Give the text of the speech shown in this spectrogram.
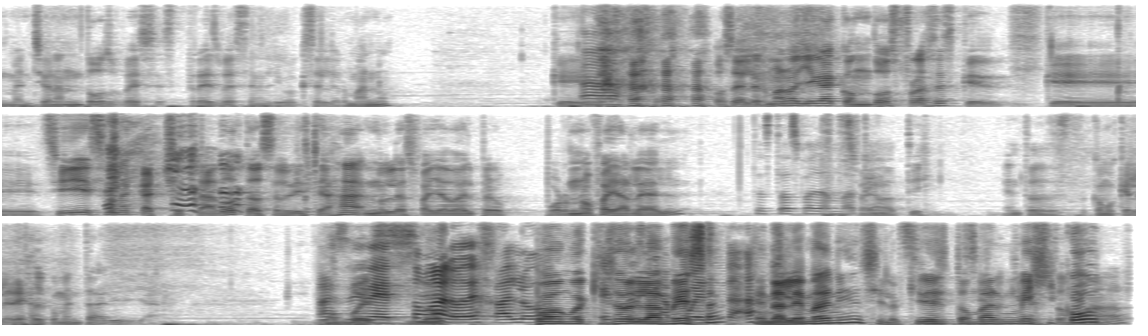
mencionan dos veces, tres veces en el libro, que es el hermano. Que, Ah. o sea, el hermano llega con dos frases que, que sí, es una cachetadota. O sea, le dice, ajá, no le has fallado a él, pero por no fallarle a él, Te estás fallando estás a ti. fallando a ti. Entonces, como que le deja el comentario y ya. Así Pues, de, tómalo, lo déjalo. Pongo aquí sobre la mesa, apuesta". en Alemania, si lo Sí, quieres si tomar lo en quieres México, tomar.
